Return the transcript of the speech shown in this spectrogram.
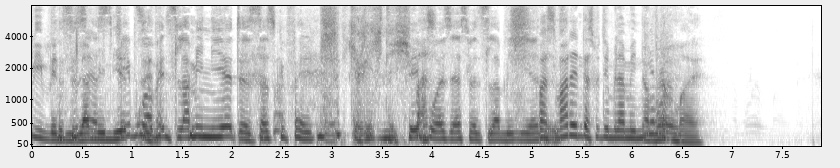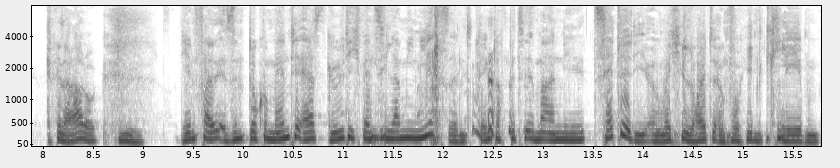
wie wenn Das die ist erst laminiert Februar, sind. wenn es laminiert ist. Das gefällt mir. Richtig. Februar ist erst, wenn es laminiert Was ist. war denn das mit dem Laminieren nochmal? Keine Ahnung. Auf jeden Fall sind Dokumente erst gültig, wenn sie laminiert sind. Denk doch bitte immer an die Zettel, die irgendwelche Leute irgendwo hinkleben.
